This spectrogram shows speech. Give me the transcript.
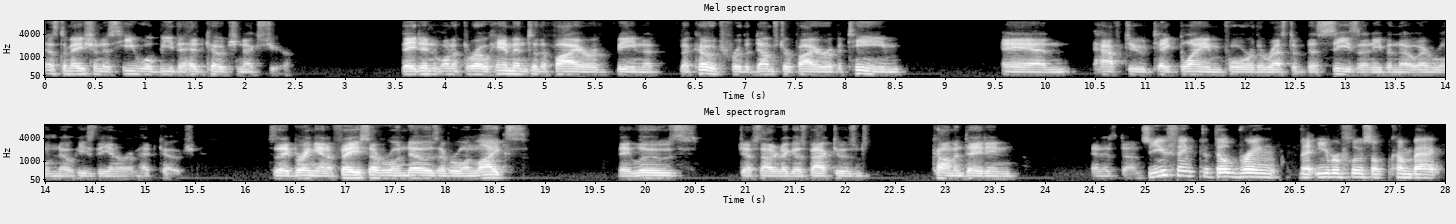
estimation is he will be the head coach next year. They didn't want to throw him into the fire of being a, the coach for the dumpster fire of a team and have to take blame for the rest of this season, even though everyone know he's the interim head coach. So they bring in a face everyone knows, everyone likes. They lose. Jeff Saturday goes back to his commentating, and it's done. So you think that they'll bring that Eberflus will come back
